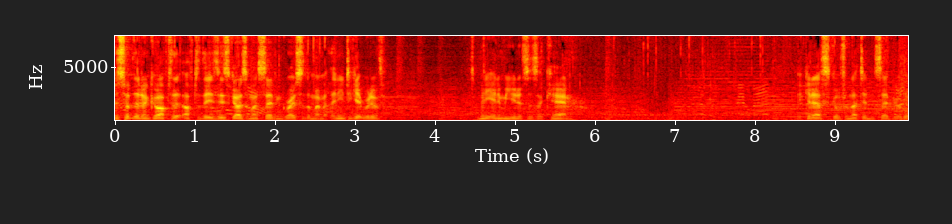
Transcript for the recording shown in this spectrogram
Just hope they don't go after after these. These guys are my saving grace at the moment. They need to get rid of as many enemy units as they can. Yeah, get out skill from that didn't save you at all.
